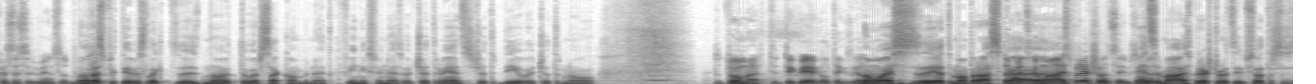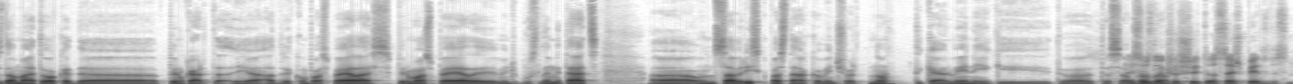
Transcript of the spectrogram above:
Kas tas ir viens no Nu, respektīvi, es liktu, nu, tu vari sakombinēt, ka Phoenix vinnēs vai 4-1, 4-2 vai 4-0. Tu tomēr ti- tik viegli tiks galā. Nu, es, ja man prasi, Tāpēc, ka mājas priekšrocības. Viens ir mājas priekšrocības, otrs, es domāju, to, ka uh, pirmkārt, ja Adrikumpo spēlēs pirmo spēli, viņš būs limitēts. Uh, un savi riski pastāv, ka viņš var nu, tikai un vienīgi to, to savu Es uzlikšu uz šito 6,50.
